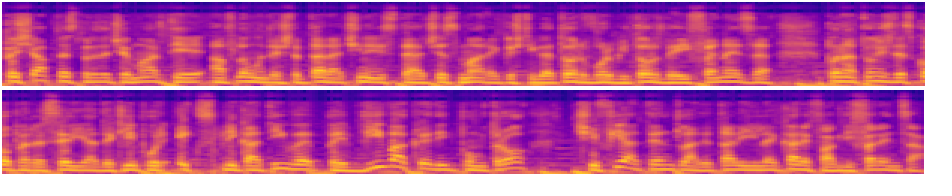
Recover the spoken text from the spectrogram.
Pe 17 martie aflăm în deșteptarea cine este acest mare câștigător vorbitor de ifeneză. Până atunci descoperă seria de clipuri explicative pe vivacredit.ro și fii atent la detaliile care fac diferența.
